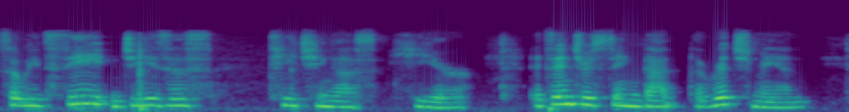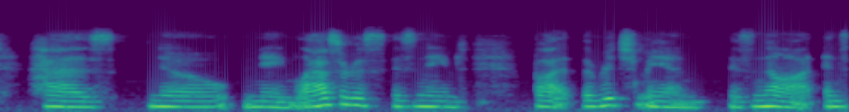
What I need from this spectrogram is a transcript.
So we see Jesus teaching us here. It's interesting that the rich man has no name. Lazarus is named, but the rich man is not. And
